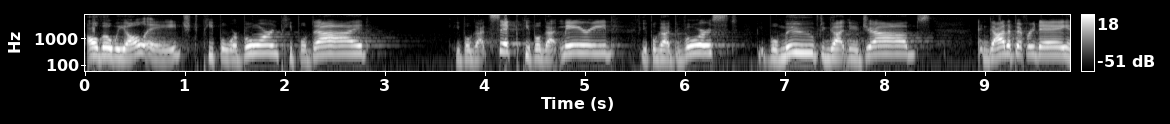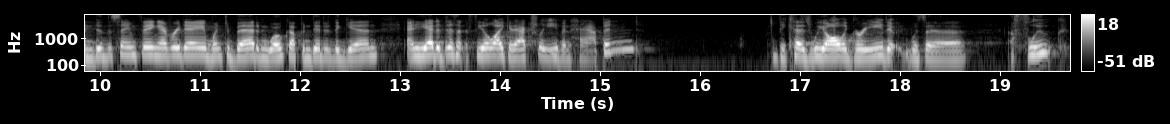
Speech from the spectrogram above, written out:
Although we all aged, people were born, people died, people got sick, people got married, people got divorced, People moved and got new jobs and got up every day and did the same thing every day and went to bed and woke up and did it again. And yet it doesn't feel like it actually even happened because we all agreed it was a, a fluke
